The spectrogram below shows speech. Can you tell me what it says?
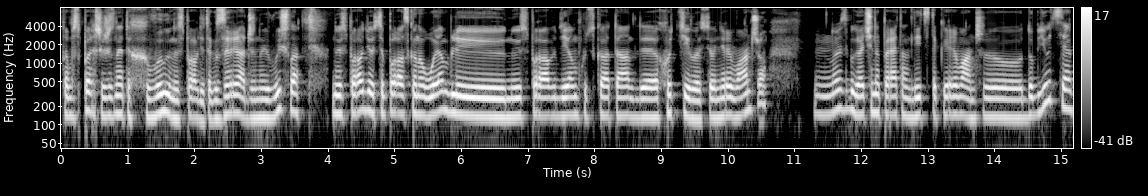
прям з перших же, знаєте, хвилини справді так зарядженою вийшла. Ну і справді ось ця поразка на Уемблі. Ну і справді, я вам хочу сказати, Англія хотіла сьогодні реваншу. Ну і збігаючи наперед, англійці такий реванш доб'ються.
